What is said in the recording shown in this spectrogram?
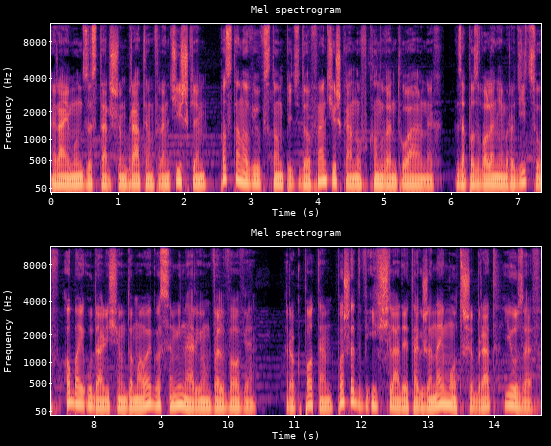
Rajmund ze starszym bratem Franciszkiem postanowił wstąpić do franciszkanów konwentualnych. Za pozwoleniem rodziców obaj udali się do małego seminarium w Lwowie. Rok potem poszedł w ich ślady także najmłodszy brat Józef.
